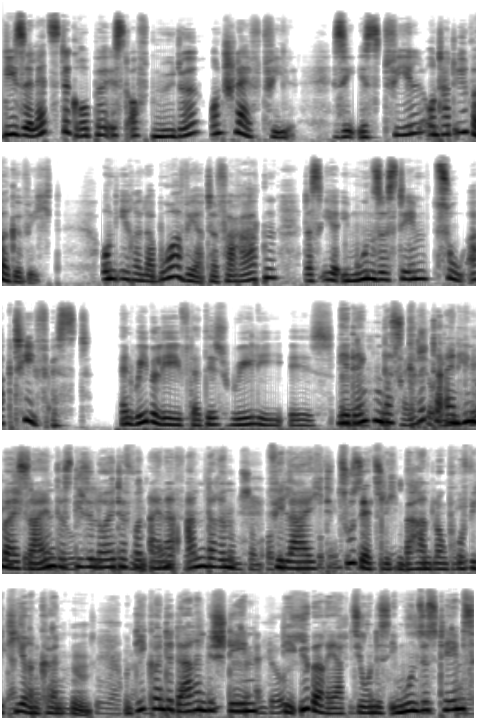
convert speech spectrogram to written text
Diese letzte Gruppe ist oft müde und schläft viel. Sie isst viel und hat Übergewicht. Und ihre Laborwerte verraten, dass ihr Immunsystem zu aktiv ist. Wir denken, das könnte ein Hinweis sein, dass diese Leute von einer anderen, vielleicht zusätzlichen Behandlung profitieren könnten. Und die könnte darin bestehen, die Überreaktion des Immunsystems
